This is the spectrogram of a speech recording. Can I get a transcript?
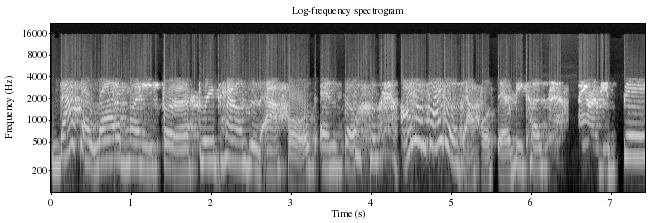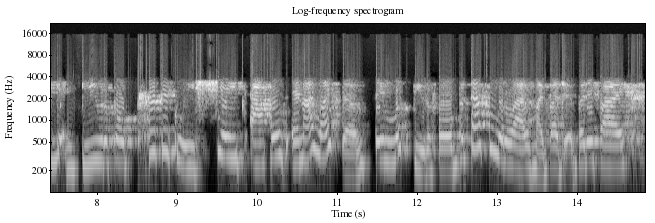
that's a lot of money for three pounds of apples. And so I don't buy those apples there because they are these big, beautiful, perfectly shaped apples. And I like them. They look beautiful, but that's a little out of my budget. But if I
